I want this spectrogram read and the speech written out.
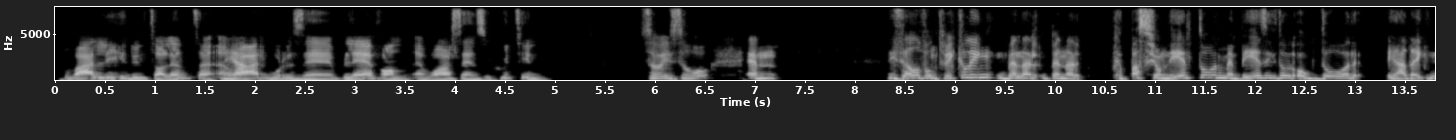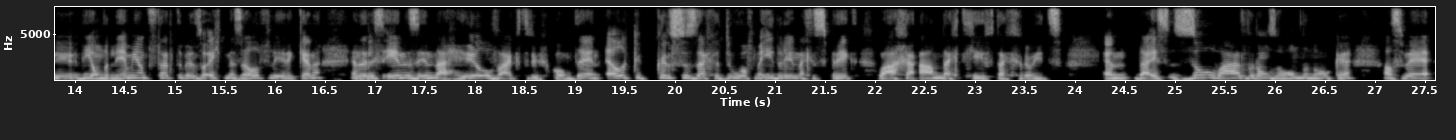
waar liggen hun talenten en waar worden zij blij van en waar zijn ze goed in? Sowieso. En die zelfontwikkeling, ik ben daar, ben daar gepassioneerd door, mee bezig door, ook door ja, dat ik nu die onderneming aan het starten ben, zo echt mezelf leren kennen. En er is één zin dat heel vaak terugkomt. Hè. In elke cursus dat je doet of met iedereen dat je spreekt, wat je aandacht geeft, dat groeit. En dat is zo waar voor onze honden ook. Hè. Als wij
